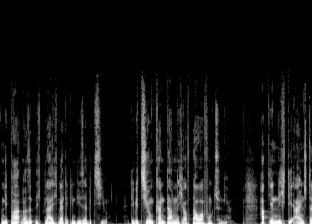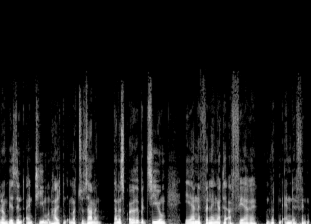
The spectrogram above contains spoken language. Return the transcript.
und die Partner sind nicht gleichwertig in dieser Beziehung. Die Beziehung kann dann nicht auf Dauer funktionieren. Habt ihr nicht die Einstellung, wir sind ein Team und halten immer zusammen, dann ist eure Beziehung eher eine verlängerte Affäre und wird ein Ende finden.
